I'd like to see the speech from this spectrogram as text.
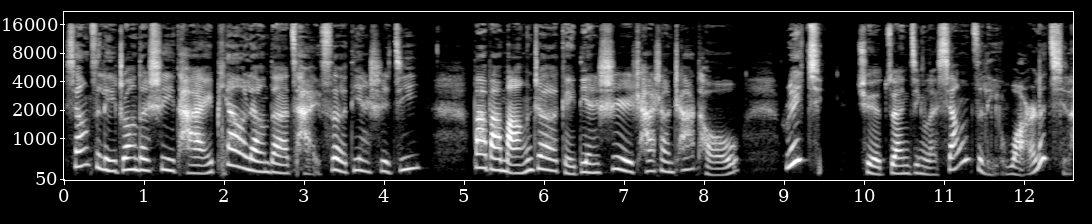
箱子里装的是一台漂亮的彩色电视机。爸爸忙着给电视插上插头，瑞奇却钻进了箱子里玩了起来。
